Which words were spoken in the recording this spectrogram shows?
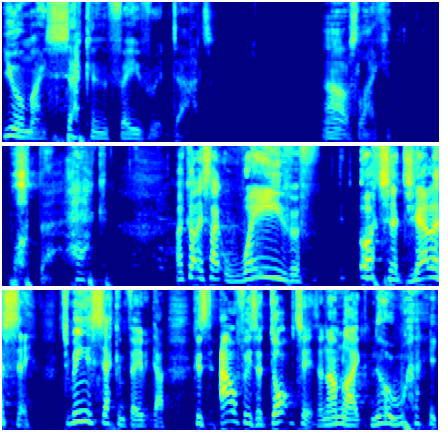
you are my second favorite dad. And I was like, What the heck? I got this like wave of utter jealousy. Do you mean your second favorite dad? Because Alfie's adopted, and I'm like, No way.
